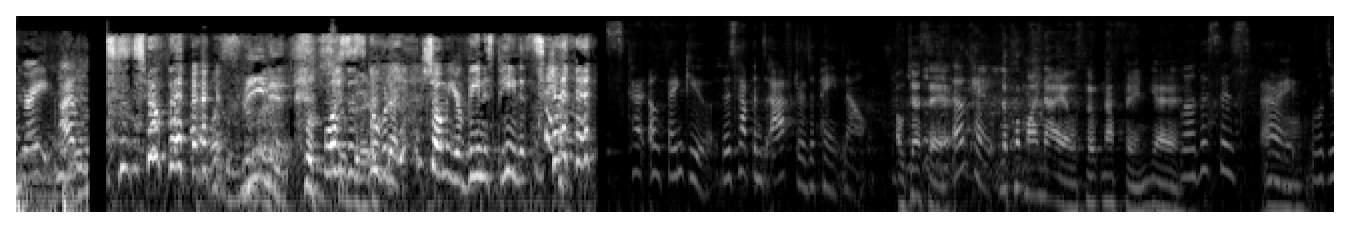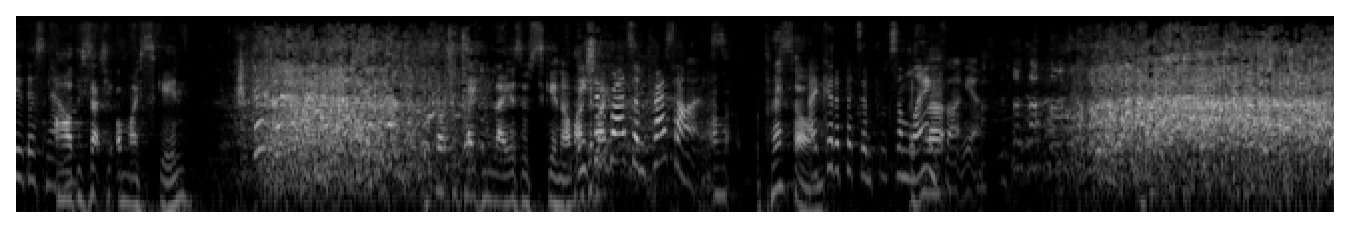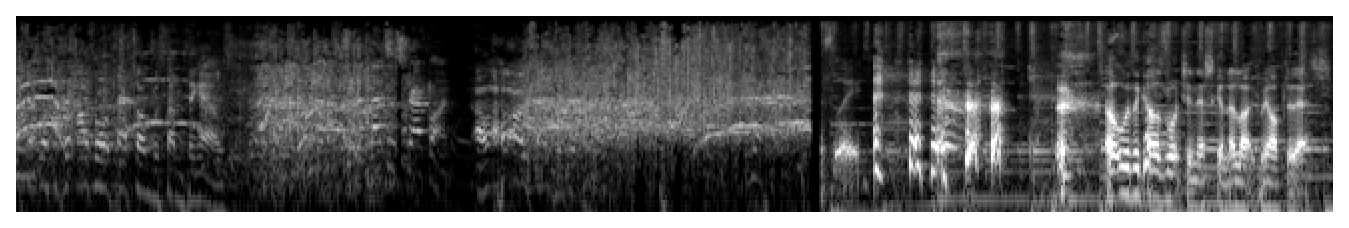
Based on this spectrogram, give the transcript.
was great. I listened to it. What's Venus? What's the stupider? Show me your Venus penis. Oh, thank you. This happens after the paint now. Oh, does it? Okay. Look at my nails. Look, nothing. Yeah. Well, this is all right. Mm. We'll do this oh, now. Oh, this is actually on my skin. it's actually taking layers of skin off. I You could, should have like, brought some press-ons. oh, press on. I could have put some some length that- on you. I thought press on was something else. That's a strap-on. Oh, oh, oh, Are all the girls watching this gonna like me after this?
